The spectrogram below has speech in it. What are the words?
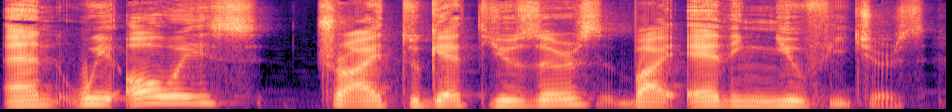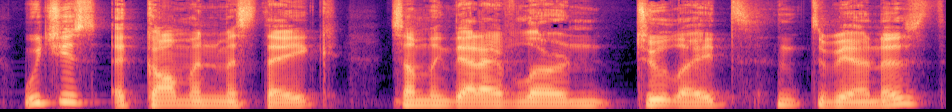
And we always try to get users by adding new features, which is a common mistake, something that I've learned too late, to be honest.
